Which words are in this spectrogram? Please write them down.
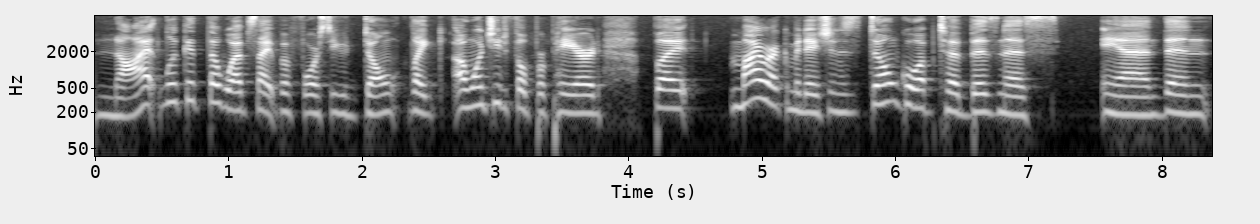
not look at the website before so you don't like I want you to feel prepared but my recommendation is don't go up to a business and then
